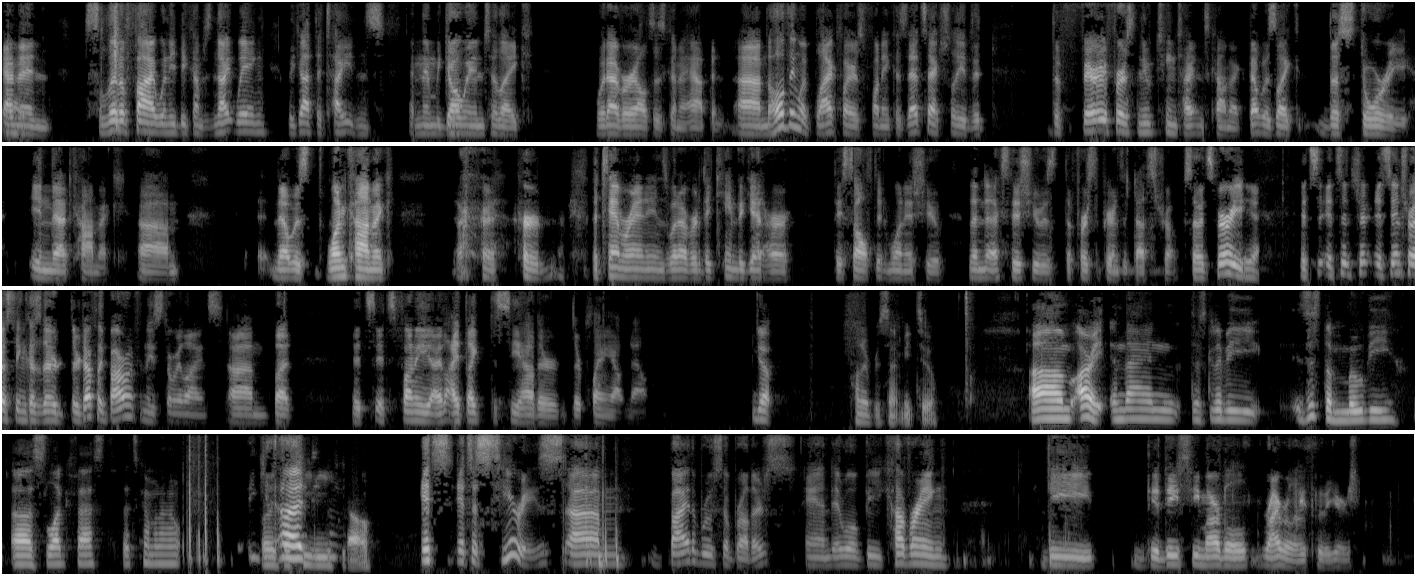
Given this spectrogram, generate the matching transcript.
Right. then solidify when he becomes Nightwing. We got the Titans, and then we go into like whatever else is going to happen. Um, the whole thing with Blackfire is funny because that's actually the the very first New Teen Titans comic. That was like the story in that comic. Um, that was one comic. Her, the Tamaraneans, whatever, they came to get her. They solved it in one issue. The next issue is the first appearance of Deathstroke. So it's very, Yeah. it's it's it's interesting because they're they're definitely borrowing from these storylines. Um, but it's it's funny. I, I'd like to see how they're they're playing out now. Yep. Hundred percent me too. Um, all right, and then there's gonna be is this the movie uh Slugfest that's coming out? Or is it a Uh, TV show? It's it's a series um, by the Russo brothers, and it will be covering the the DC Marvel rivalry through the years.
